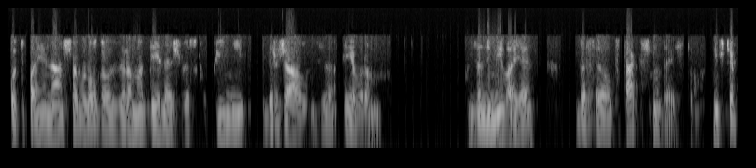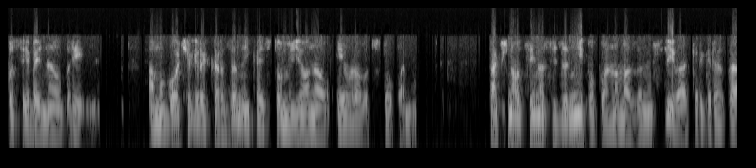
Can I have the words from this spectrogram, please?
kot pa je naša vloga oziroma delež v skupini držav z evrom. Zanimivo je, da se ob takšno dejstvo nihče posebej ne obregne, a mogoče gre kar za nekaj sto milijonov evrov odstopanja. Takšna ocena sicer ni popolnoma zanesljiva, ker gre za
